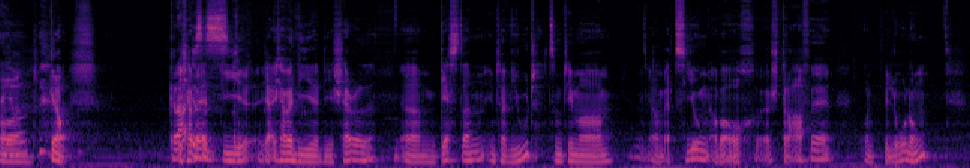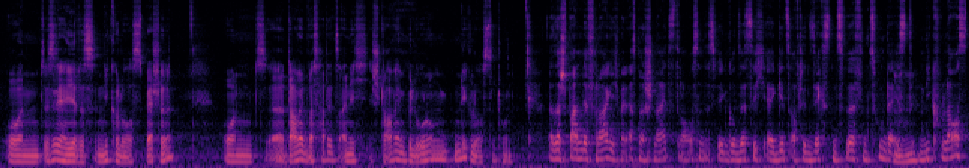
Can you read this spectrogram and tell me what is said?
Hallo. Und genau. Gerade ich habe ist ja die, ja, ich habe die, die Cheryl ähm, gestern interviewt zum Thema ähm, Erziehung, aber auch äh, Strafe und Belohnung. Und es ist ja hier das Nikolaus-Special. Und äh, David, was hat jetzt eigentlich Strafe und Belohnung mit Nikolaus zu tun? Also spannende Frage. Ich meine, erstmal schneit es draußen, deswegen grundsätzlich äh, geht es auf den 6.12. zu und da ist Mhm. Nikolaus.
